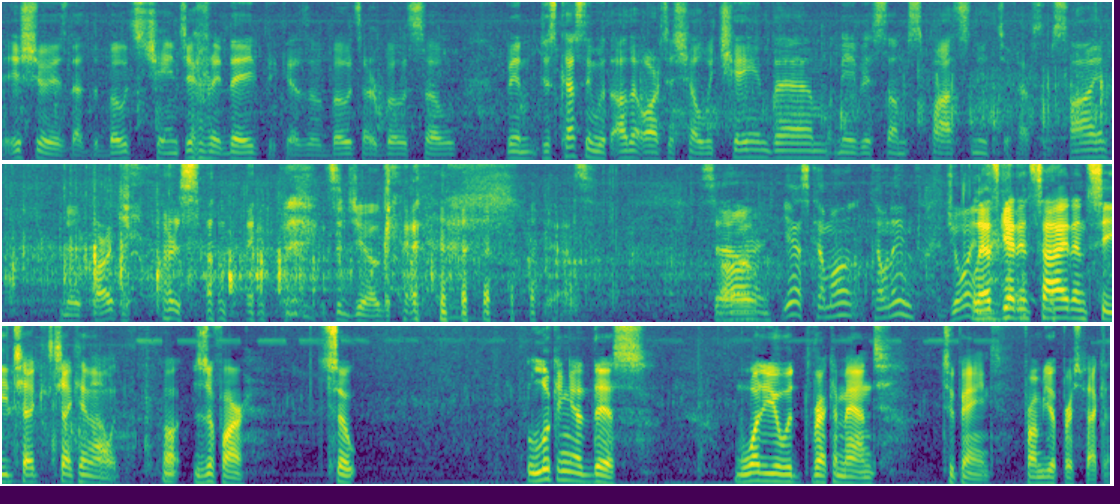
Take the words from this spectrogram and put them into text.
The issue is that the boats change every day because of boats are boats. So, been discussing with other artists, shall we chain them? Maybe some spots need to have some sign, no parking or something. it's a joke. yes. So Alright. yes, come on, come on in, join. Let's get inside and see, check, check him out. Oh, Zufar, so looking at this, what you would recommend to paint from your perspective?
